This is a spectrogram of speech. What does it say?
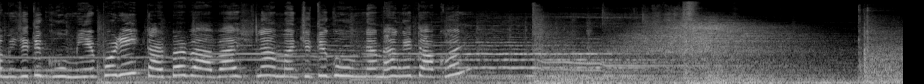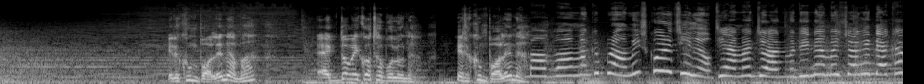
আমি যদি ঘুমিয়ে পড়ি তারপর বাবা আসলে আমার যদি ঘুম না ভাঙে তখন? এরকম বলে না মা। একদম এ কথা বলো না। এরকম বলে না। বাবা আমাকে প্রমিস করেছিল যে আমার জন্মদিনে আমার সঙ্গে দেখা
